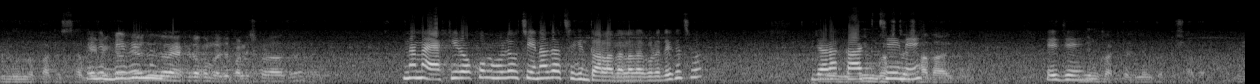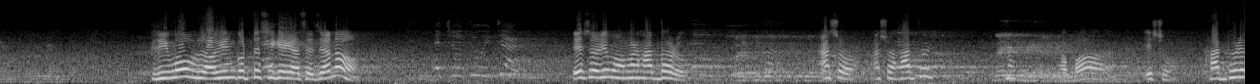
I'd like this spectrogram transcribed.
বিভিন্ন কাঠের এই যে বিভিন্ন একই রকম লাগে পালিশ করা আছে। না না একই রকম হলেও চেনা যাচ্ছে কিন্তু আলাদা আলাদা করে দেখেছ? যারা কাঠ চেনে এই যে নিম কাঠটা নিম কাঠটা সাদা। রিমো ব্লগিং করতে শিখে গেছে জানো? এসো রিমো আমার হাত ধরো। আসো আসো হাত ধর। বাবা এসো হাত ধরে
